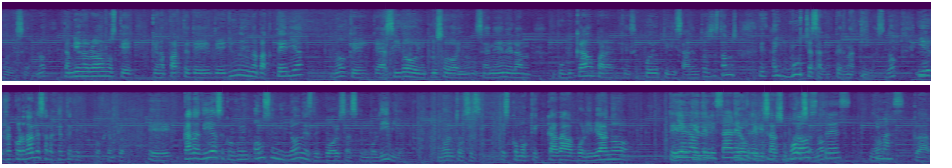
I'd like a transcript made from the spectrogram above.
puede ser, ¿no? También hablábamos que, que en la parte de, de yuna hay una bacteria, ¿no? Que, que, ha sido incluso en CNN la han publicado para que se pueda utilizar. Entonces estamos, hay muchas alternativas, ¿no? Y recordarles a la gente que, por ejemplo, eh, cada día se consumen 11 millones de bolsas en Bolivia, ¿no? Entonces es como que cada boliviano llega, a utilizar, a utilizar su bolsa, dos, tres y más. Claro,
